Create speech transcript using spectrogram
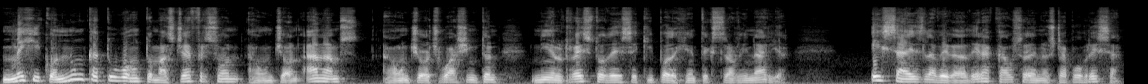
México nunca tuvo a un Thomas Jefferson, a un John Adams, a un George Washington, ni el resto de ese equipo de gente extraordinaria. Esa es la verdadera causa de nuestra pobreza,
